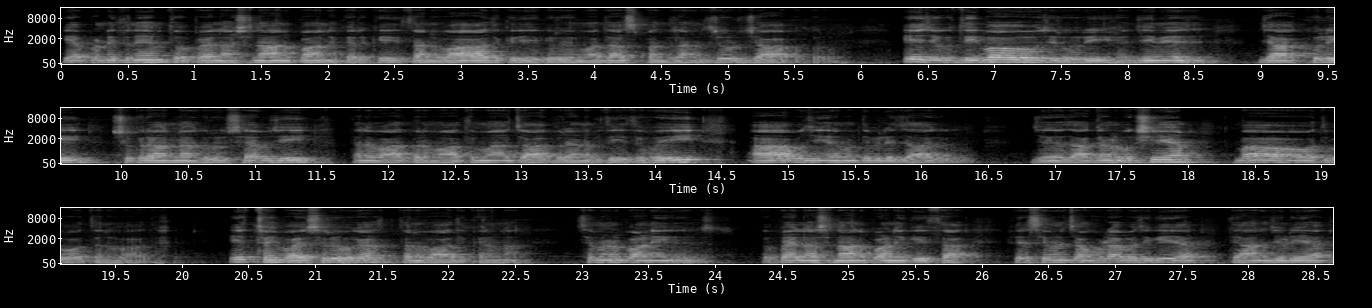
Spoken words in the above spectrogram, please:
ਕਿ ਆਪਣੇ ਨਿਤਨੇਮ ਤੋਂ ਪਹਿਲਾਂ ਇਸ਼ਨਾਨ ਪਾਨ ਕਰਕੇ ਧੰਨਵਾਦ ਕਰੀ ਗੁਰੂ ਮਾ 10 15 ਮਿੰਟ ਜ਼ਰੂਰ ਜਾਪ ਕਰੋ। ਇਹ ਜੁਗਤੀ ਬਹੁਤ ਜ਼ਰੂਰੀ ਹੈ। ਜਿਵੇਂ ਜਾ ਖੁਲੀ ਸ਼ੁਕਰਾਨਾ ਗੁਰੂ ਸਾਹਿਬ ਜੀ, ਧੰਨਵਾਦ ਪਰਮਾਤਮਾ ਚਾਰ ਪ੍ਰਣ ਬਤੀਤ ਹੋਈ। ਆਪ ਜੀ ਅਮਰ ਦੇ ਵੇਲੇ ਜਾਗ ਜੇ ਜਾਗਰਣ ਬਖਸ਼ਿਆ। ਬਹੁਤ ਬਹੁਤ ਧੰਨਵਾਦ ਹੈ। ਇੱਥੋਂ ਹੀ ਬਾਅਦ ਸ਼ੁਰੂ ਹੋ ਗਿਆ, ਧੰਨਵਾਦ ਕਰਨਾ। ਸਿਮਰਨ ਪਾਣੀ ਤੋਂ ਪਹਿਲਾਂ ਇਸ਼ਨਾਨ ਪਾਣੀ ਕੀਤਾ, ਫਿਰ ਸਿਮਰਨ ਚੌਂਕੜਾ ਵੱਜ ਗਿਆ, ਧਿਆਨ ਜੁੜਿਆ।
